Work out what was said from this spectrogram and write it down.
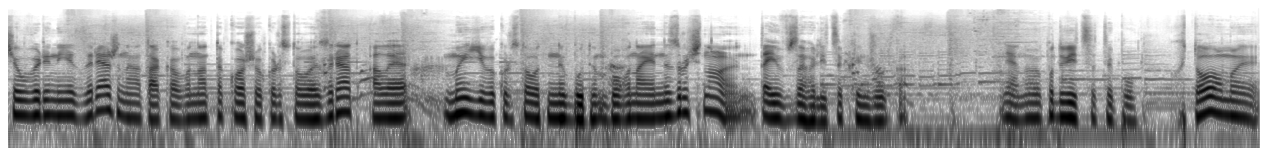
Ще у Веріни є заряджена атака, вона також використовує заряд, але ми її використовувати не будемо, бо вона є незручна, та й взагалі це крінжулька. Ні, ну ви подивіться, типу, хто ми?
